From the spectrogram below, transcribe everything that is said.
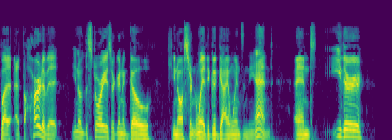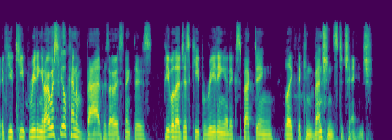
but at the heart of it, you know, the stories are going to go, you know, a certain way. The good guy wins in the end, and either if you keep reading it, I always feel kind of bad because I always think there's people that just keep reading it expecting like the conventions to change.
